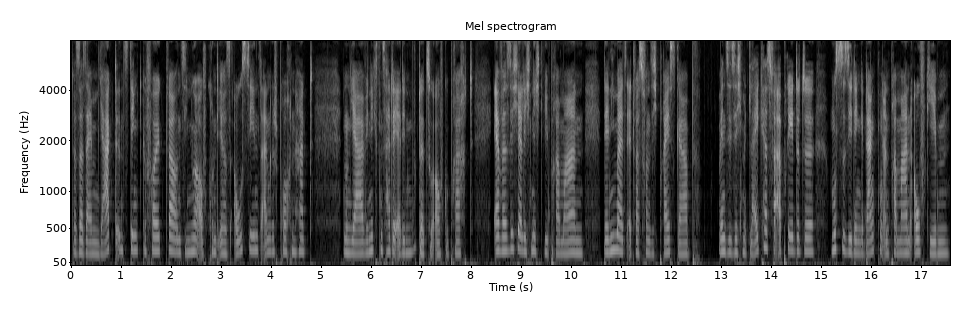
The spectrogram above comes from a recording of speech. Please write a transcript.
Dass er seinem Jagdinstinkt gefolgt war und sie nur aufgrund ihres Aussehens angesprochen hat? Nun ja, wenigstens hatte er den Mut dazu aufgebracht. Er war sicherlich nicht wie Brahman, der niemals etwas von sich preisgab. Wenn sie sich mit Laikas verabredete, musste sie den Gedanken an Brahman aufgeben,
